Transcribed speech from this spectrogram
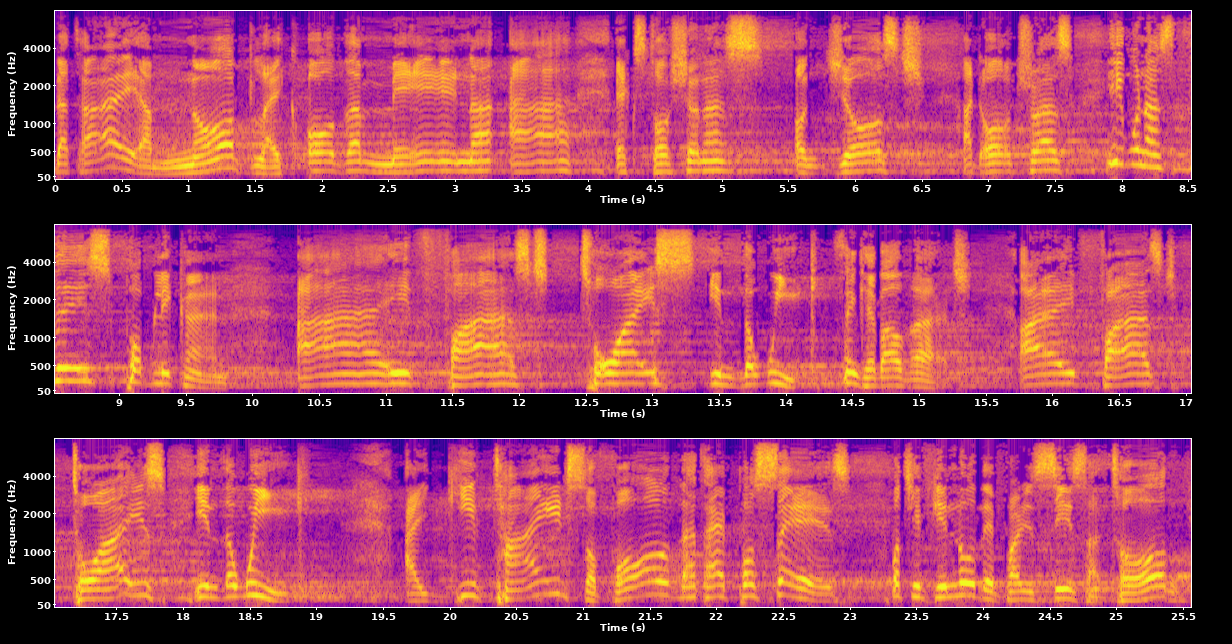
that I am not like other men are extortioners, unjust, adulterers, even as this publican. I fast twice in the week. Think about that. I fast twice in the week. I give tithes of all that I possess. But if you know the Pharisees at all,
